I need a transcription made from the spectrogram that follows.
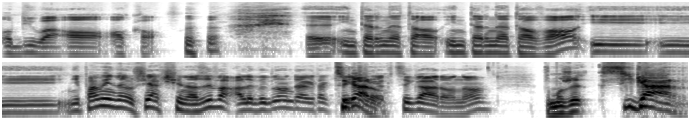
obiła o oko interneto, internetowo i, i nie pamiętam już jak się nazywa, ale wygląda jak, taki, Cygaro. jak cygaro, no. To może cigar.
